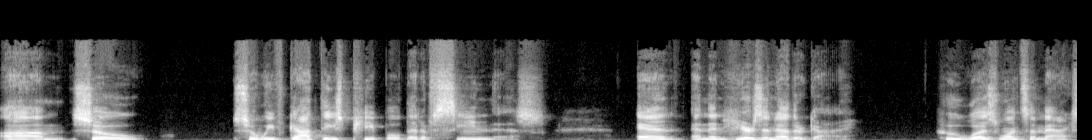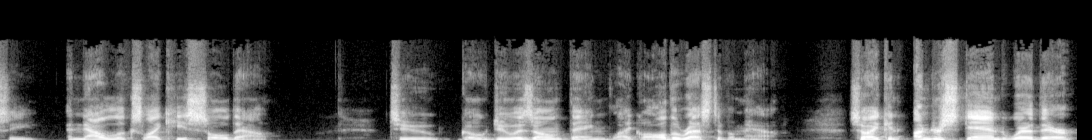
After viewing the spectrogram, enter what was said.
Um, so so we've got these people that have seen this. And and then here's another guy who was once a maxi and now looks like he's sold out to go do his own thing like all the rest of them have. So i can understand where their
